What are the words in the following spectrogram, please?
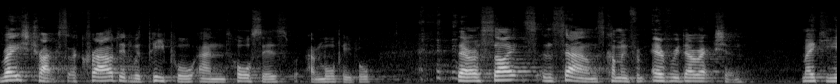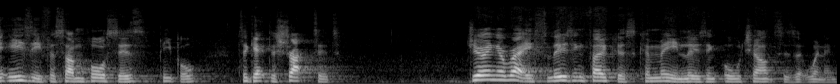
Racetracks are crowded with people and horses, and more people. There are sights and sounds coming from every direction, making it easy for some horses, people, to get distracted. During a race, losing focus can mean losing all chances at winning.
